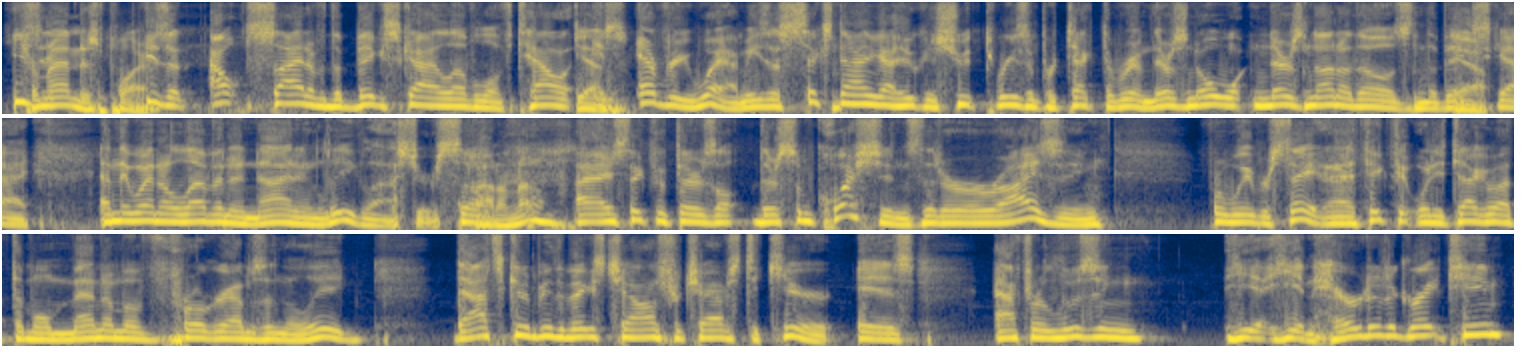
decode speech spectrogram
he's Tremendous player. He's an outside of the big sky level of talent Yes. in every way. I mean he's a six nine guy who can shoot threes and protect the rim. There's no one, there's none of those in the big Yeah. sky, and they went 11 and nine in league last year. So I don't know. I just think that there's a, there's some questions that are arising for Weber State, and I think that when you talk about the momentum of programs in the league, that's going to be the biggest challenge for Travis DeCuire. Is after losing, he he inherited a great team,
